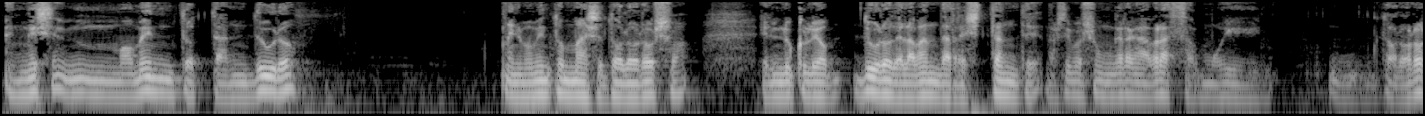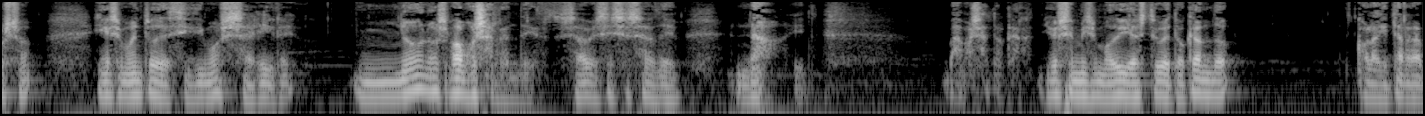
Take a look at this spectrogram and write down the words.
en ese momento tan duro, en el momento más doloroso, el núcleo duro de la banda restante, nos dimos un gran abrazo muy doloroso y en ese momento decidimos seguir. ¿eh? No nos vamos a rendir, ¿sabes? Es esa de, no, vamos a tocar. Yo ese mismo día estuve tocando con la guitarra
